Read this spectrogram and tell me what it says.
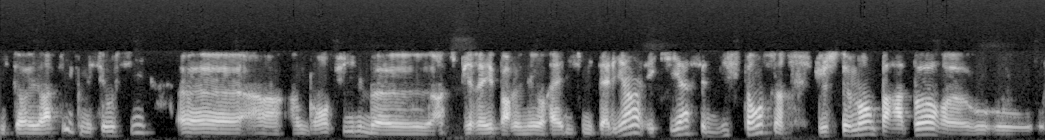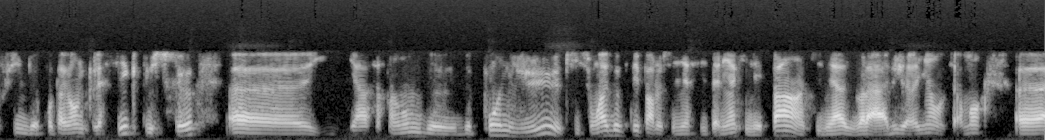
historiographique, mais c'est aussi euh, un, un, grand film euh, inspiré par le néo-réalisme italien et qui a cette distance justement par rapport au, au, film de propagande classique, puisque il y a un certain nombre de, de, points de vue qui sont adoptés par le cinéaste italien, qui n'est pas un cinéaste voilà algérien entièrement euh,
